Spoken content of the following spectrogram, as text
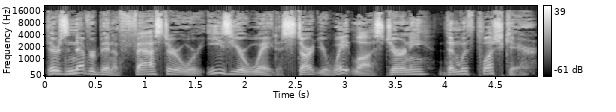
There's never been a faster or easier way to start your weight loss journey than with PlushCare.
